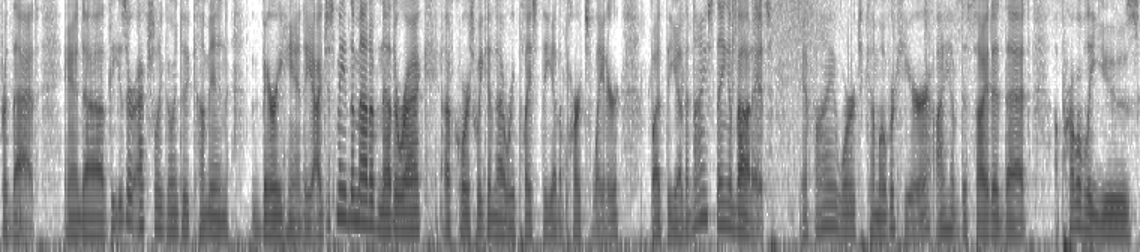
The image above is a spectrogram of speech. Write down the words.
for that. And uh, these are actually going to come in very handy. I just made them out of netherrack. Of course, we can uh, replace the, uh, the parts later. But the, uh, the nice thing about it, if I were to come over here, I have decided that I'll probably use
